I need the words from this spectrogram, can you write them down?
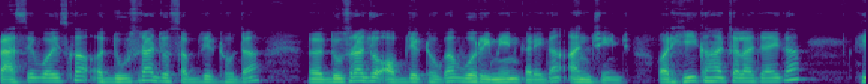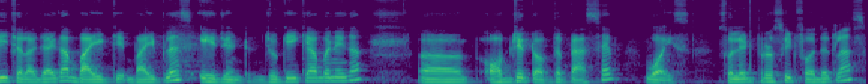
पैसिव वॉइस का, और दूसरा जो सब्जेक्ट होता दूसरा जो ऑब्जेक्ट होगा वो रिमेन करेगा अनचेंज और ही कहाँ चला जाएगा? ही चला जाएगा बाई के बाई प्लस एजेंट जो कि क्या बनेगा? Object of the passive voice so let proceed further class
